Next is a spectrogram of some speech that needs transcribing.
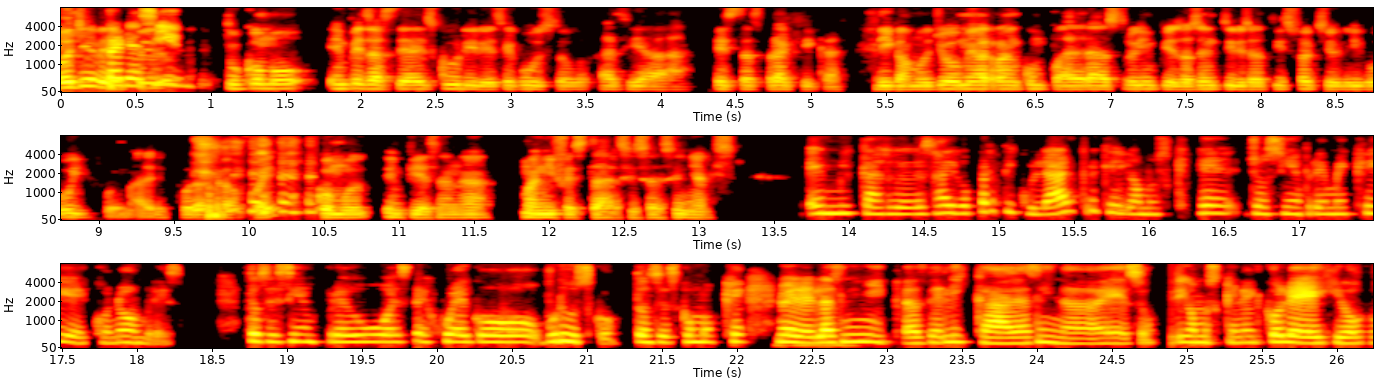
Oye, ve, Pero sí. ¿tú cómo empezaste a descubrir ese gusto hacia estas prácticas? Digamos, yo me arranco un padrastro y empiezo a sentir satisfacción y digo, uy, fue madre, por acá fue. ¿Cómo empiezan a manifestarse esas señales? En mi caso es algo particular porque digamos que yo siempre me crié con hombres. Entonces siempre hubo este juego brusco. Entonces como que no eran las niñitas delicadas ni nada de eso. Digamos que en el colegio,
